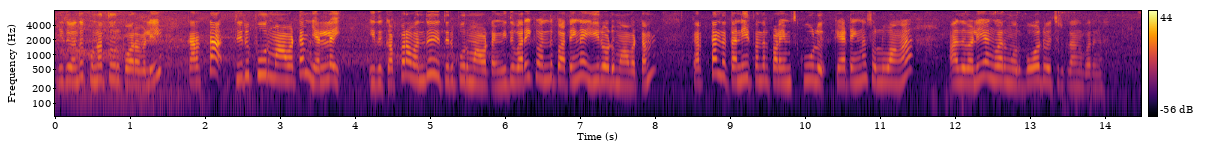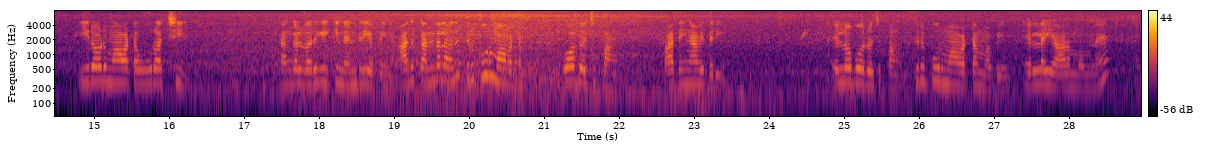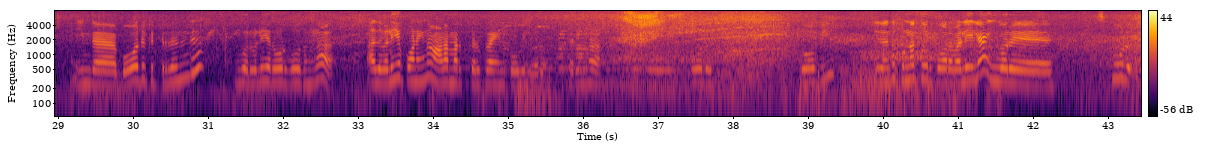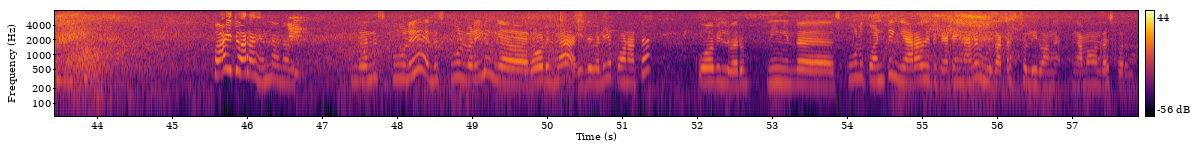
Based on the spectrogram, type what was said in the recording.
இது வந்து குணத்தூர் போகிற வழி. கரெக்டாக திருப்பூர் மாவட்டம் எல்லை. இதுக்கப்புறம் வந்து திருப்பூர் மாவட்டம். இது வரைக்கும் வந்து பார்த்திங்கன்னா ஈரோடு மாவட்டம். கரெக்டாக அந்த தண்ணீர் பந்தல் பாளையம் ஸ்கூலு கேட்டிங்கன்னா சொல்லுவாங்க. அது வழியே அங்கே பாருங்க ஒரு போர்டு வச்சுருக்குறாங்க பாருங்கள் ஈரோடு மாவட்ட ஊராட்சி தங்கள் வருகைக்கு நன்றி அப்படின்னு. அதுக்கு அந்தல வந்து திருப்பூர் மாவட்டம் போர்டு வச்சுருப்பாங்க. பார்த்தீங்கன்னாவே தெரியும். எல்லோ போர்டு வச்சுருப்பாங்க. திருப்பூர் மாவட்டம் அப்படின்னு. எல்லை ஆரம்பம்னு. இந்த போர்டுக்கிட்டிருந்து இங்கே ஒரு வழியாக ரோடு போகுதுங்களா? அது வெளியே போனீங்கன்னா ஆலமரத்து கருப்பராயன் கோவில் வரும். சரிங்களா? போர்டு வச்சுருப்பாங்க. கோபி. இது வந்து குன்னத்தூர் போகிற வழியில் இங்கே ஒரு ஸ்கூலு. போயிட்டு வரேன். என்ன இங்கே வந்து ஸ்கூலு. இந்த ஸ்கூல் வழியில் இங்கே ரோடுங்களா? இது வெளியே போனாத்தான் கோவில் வரும். நீங்கள் இந்த ஸ்கூலுக்கு வந்துட்டு இங்கே யாராவது கிட்ட கேட்டிங்கனாவே உங்களுக்கு அட்ரஸ் சொல்லிடுவாங்க. எங்கள் அம்மா வந்தாச்சு பாருங்க.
